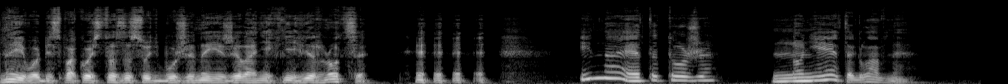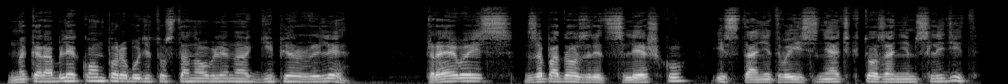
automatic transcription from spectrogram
на его беспокойство за судьбу жены и желание к ней вернуться? И на это тоже. Но не это главное. На корабле Компора будет установлено гиперреле. Тревейс заподозрит слежку и станет выяснять, кто за ним следит.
